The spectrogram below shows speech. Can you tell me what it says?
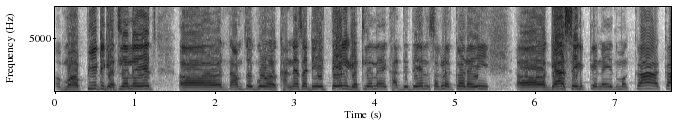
पीठ घेतलेलं आहे. आमचं गो खाण्यासाठी तेल घेतलेलं आहे खाद्यतेल सगळं कढई गॅस इतके नाहीत मग का का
